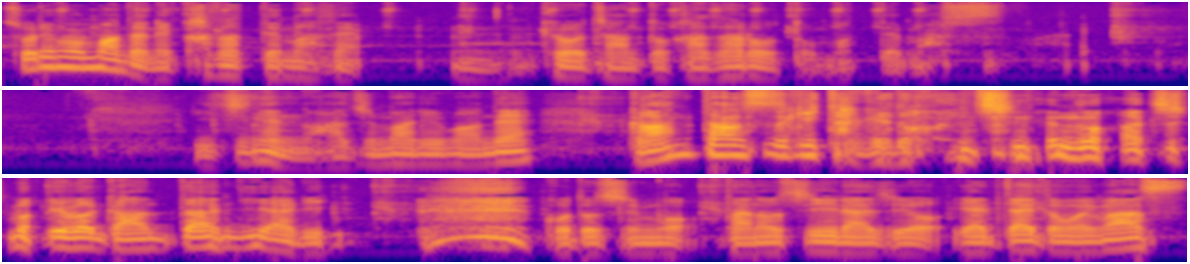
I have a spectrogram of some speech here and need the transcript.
それもまだね飾ってません、うん、今日ちゃんと飾ろうと思ってます、はい、1年の始まりはね元旦すぎたけど 1年の始まりは元旦にやり今年も楽しいラジオやりたいと思います。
